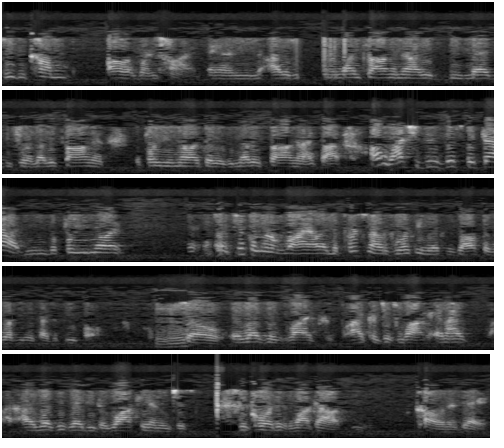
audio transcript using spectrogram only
didn't come all at one time, and I was in one song, and then I would be led into another song, and before you know it, there was another song, and I thought, oh, why should do this with that? And before you know it, so it took a little while, and the person I was working with was also working with other people. hmm So it wasn't like I could just walk, and I I wasn't ready to walk in and just record it and walk out and call it a day.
